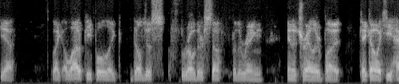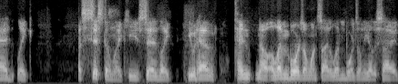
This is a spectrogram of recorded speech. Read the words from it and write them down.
Yeah. Like a lot of people like they'll just throw their stuff for the ring in a trailer, but Keiko he had like a system. Like he said like he would have ten no, eleven boards on one side, eleven boards on the other side.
